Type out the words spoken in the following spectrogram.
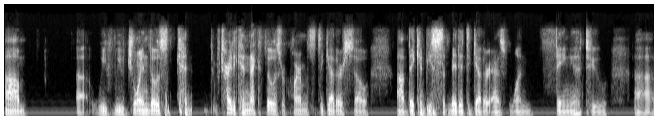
Um, uh, we've we've joined those. Con- try to connect those requirements together so um, they can be submitted together as one thing to uh,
